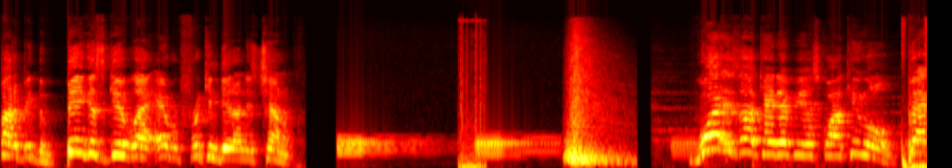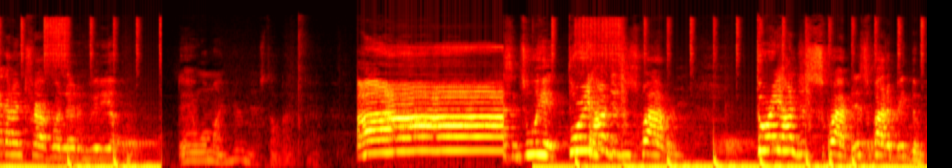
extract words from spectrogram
about to be the biggest giveaway I ever freaking did on this channel. What is up, KWS Squad King? Back on the track for another video. Damn, why my hair messed up like that? Ah! Since we hit 300 subscribers, 300 subscribers, this is about to be the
